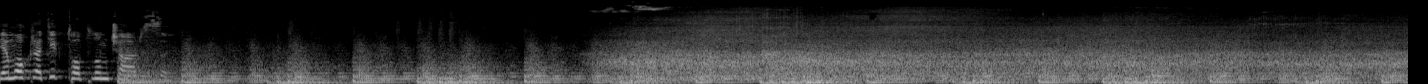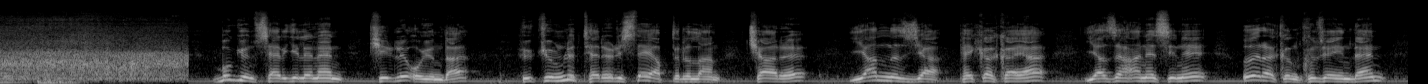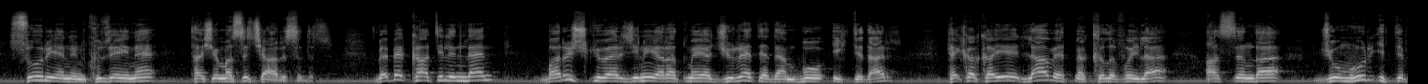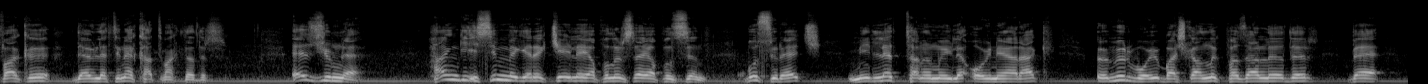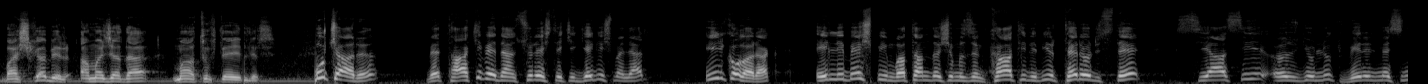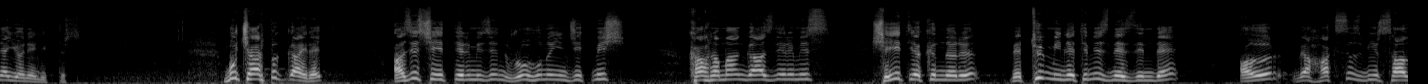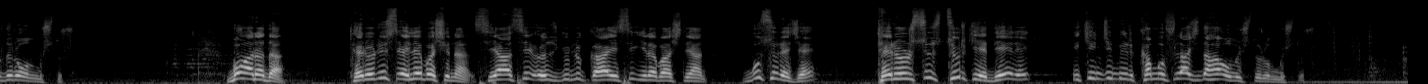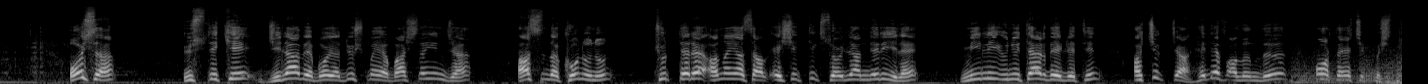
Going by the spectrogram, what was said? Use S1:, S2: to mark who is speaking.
S1: demokratik toplum çağrısı.
S2: Bugün sergilenen kirli oyunda hükümlü teröriste yaptırılan çağrı yalnızca PKK'ya yazıhanesini Irak'ın kuzeyinden Suriye'nin kuzeyine taşıması çağrısıdır. Bebek katilinden barış güvercini yaratmaya cüret eden bu iktidar PKK'yı lav etme kılıfıyla aslında Cumhur İttifakı devletine katmaktadır. Ez cümle hangi isim ve gerekçeyle yapılırsa yapılsın bu süreç millet tanımıyla oynayarak ömür boyu başkanlık pazarlığıdır ve başka bir amaca da matuf değildir.
S3: Bu çağrı ve takip eden süreçteki gelişmeler ilk olarak 55 bin vatandaşımızın katili bir teröriste siyasi özgürlük verilmesine yöneliktir. Bu çarpık gayret aziz şehitlerimizin ruhunu incitmiş, kahraman gazilerimiz, şehit yakınları ve tüm milletimiz nezdinde ağır ve haksız bir saldırı olmuştur. Bu arada terörist elebaşına siyasi özgürlük gayesi ile başlayan bu sürece terörsüz Türkiye diyerek ikinci bir kamuflaj daha oluşturulmuştur. Oysa üstteki cila ve boya düşmeye başlayınca aslında konunun Kürtlere anayasal eşitlik söylemleriyle milli üniter devletin açıkça hedef alındığı ortaya çıkmıştır.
